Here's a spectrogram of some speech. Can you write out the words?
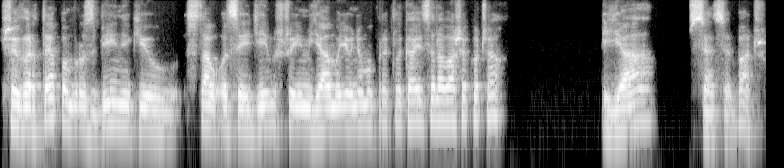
Чи вертепом розбійників став оцей дім, що ім'я моє в ньому прикликається на ваших очах? Я все це бачу.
